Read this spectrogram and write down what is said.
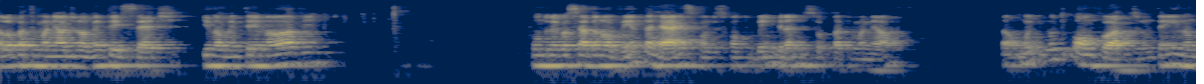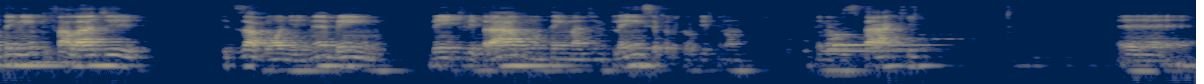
valor patrimonial de 97 e 99, fundo negociado a 90 reais, com desconto bem grande sobre patrimonial. Então, muito, muito bom, Ford. Não tem, não tem nem o que falar de que desabone aí, né? Bem, bem equilibrado, não tem inadimplência, pelo que eu vi que não, tem nenhum destaque. É...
